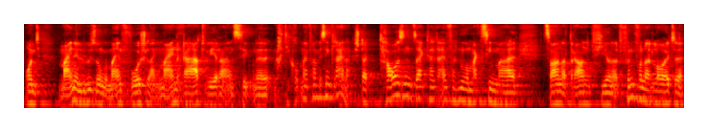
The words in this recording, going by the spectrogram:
Und meine Lösung, mein Vorschlag, mein Rat wäre an Signal, macht die Gruppen einfach ein bisschen kleiner. Statt 1000 sagt halt einfach nur maximal 200, 300, 400, 500 Leute.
